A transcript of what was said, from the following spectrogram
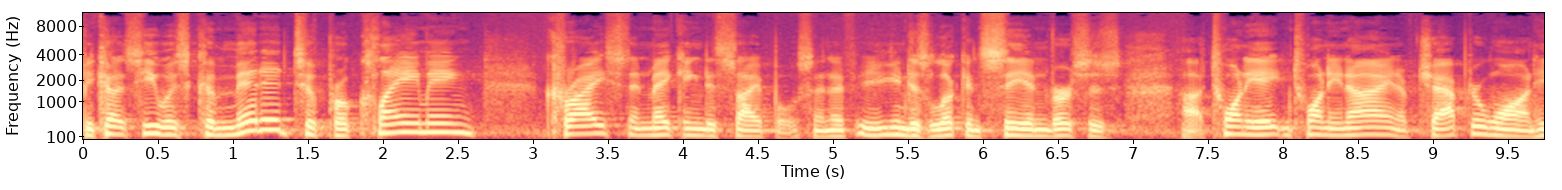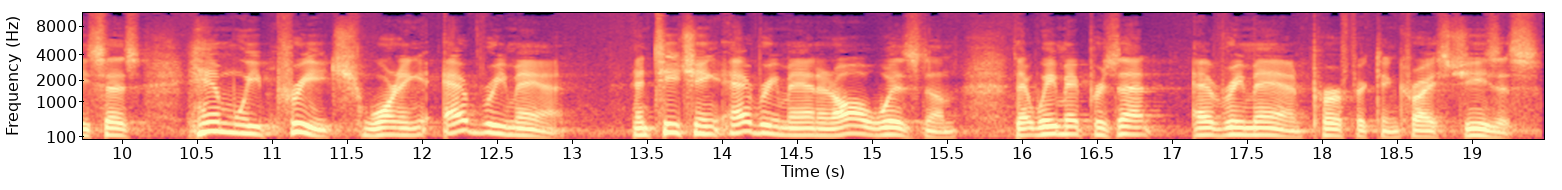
because he was committed to proclaiming Christ and making disciples. And if you can just look and see in verses uh, 28 and 29 of chapter 1, he says, Him we preach, warning every man and teaching every man in all wisdom, that we may present every man perfect in Christ Jesus.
